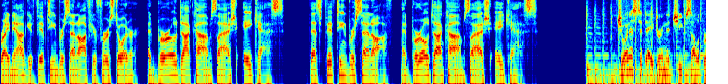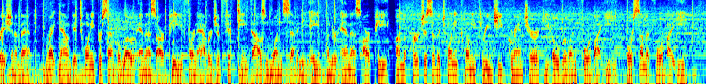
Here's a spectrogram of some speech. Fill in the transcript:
Right now, get 15% off your first order at burrow.com slash ACAST. That's 15% off at burrow.com slash ACAST. Join us today during the Jeep Celebration event. Right now, get 20% below MSRP for an average of 15178 under MSRP on the purchase of a 2023 Jeep Grand Cherokee Overland 4xE or Summit 4xE.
